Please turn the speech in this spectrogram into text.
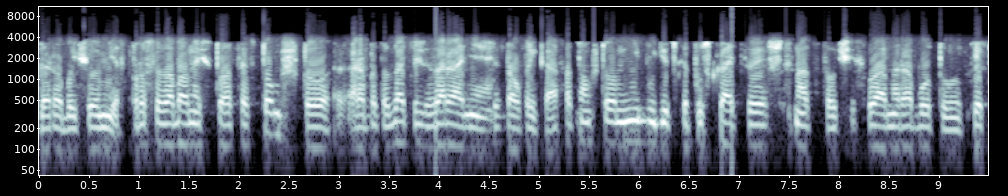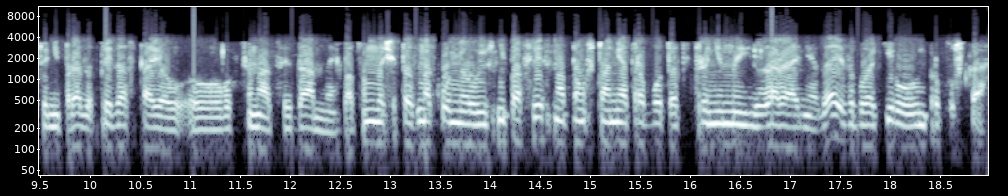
до рабочего места. Просто забавная ситуация в том, что работодатель заранее издал приказ о том, что он не будет допускать 16 числа на работу тех, кто не предоставил вакцинации данные. Потом, значит, ознакомил их непосредственно о том, что они от работы отстранены заранее, да, и заблокировал им пропуска.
